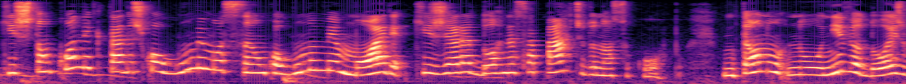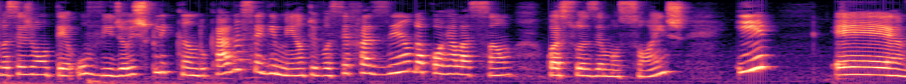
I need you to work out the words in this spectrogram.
que estão conectadas com alguma emoção, com alguma memória que gera dor nessa parte do nosso corpo. Então, no, no nível 2, vocês vão ter o vídeo explicando cada segmento e você fazendo a correlação com as suas emoções. E é,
